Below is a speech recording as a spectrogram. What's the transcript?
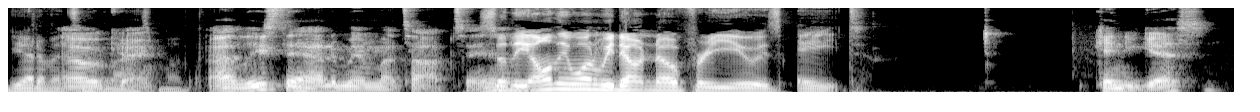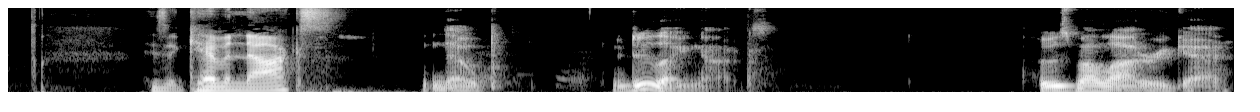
You had him at ten Okay. last month. At least I had him in my top ten. So the only one we don't know for you is eight. Can you guess? Is it Kevin Knox? Nope. I do like Knox. Who's my lottery guy?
